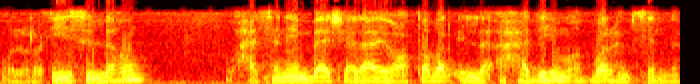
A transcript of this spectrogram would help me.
والرئيس لهم وحسنين باشا لا يعتبر إلا أحدهم وأكبرهم سنا.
